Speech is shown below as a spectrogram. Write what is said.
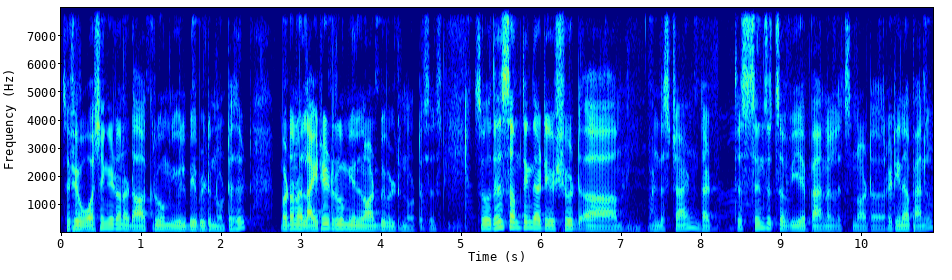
So if you're watching it on a dark room you will be able to notice it. But on a lighted room you'll not be able to notice this so this is something that you should uh, understand that this since it's a va panel it's not a retina panel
